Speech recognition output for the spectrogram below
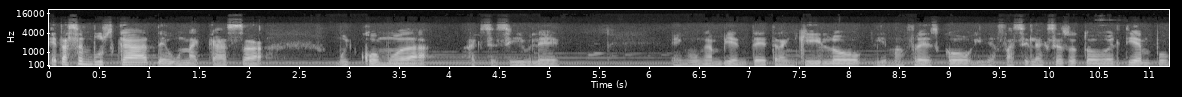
Estás en busca de una casa muy cómoda, accesible, en un ambiente tranquilo, clima fresco y de fácil acceso todo el tiempo.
